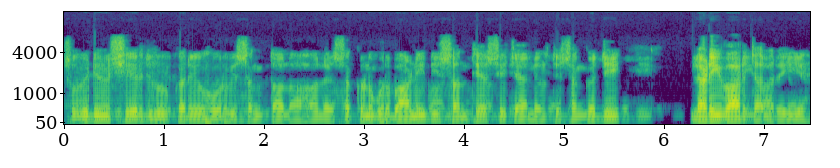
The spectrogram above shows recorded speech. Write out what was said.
ਸੋ ਵੀਡੀਓ ਨੂੰ ਸ਼ੇਅਰ ਜ਼ਰੂਰ ਕਰਿਓ, ਹੋਰ ਵੀ ਸੰਗਤਾਂ ਲਾਹਾ ਲੈ ਸਕਣ ਗੁਰਬਾਣੀ ਦੀ ਸੰਥਿਆ ਇਸੇ ਚੈਨਲ ਤੇ ਸੰਗਤ ਜੀ, ਲੜੀਵਾਰ ਚੱਲ ਰਹੀ ਹੈ।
